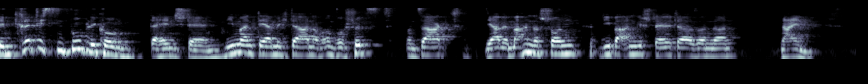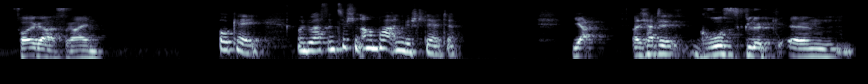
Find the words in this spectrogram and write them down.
dem kritischsten Publikum dahinstellen. Niemand, der mich da noch irgendwo schützt und sagt, ja, wir machen das schon, lieber Angestellter, sondern nein, Vollgas rein. Okay, und du hast inzwischen auch ein paar Angestellte. Ja, also ich hatte großes Glück, ähm,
